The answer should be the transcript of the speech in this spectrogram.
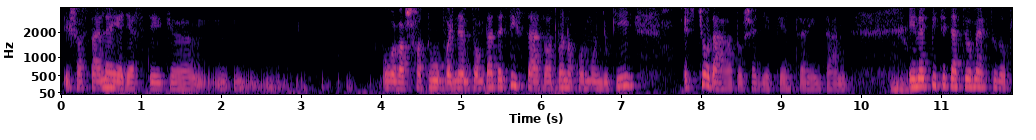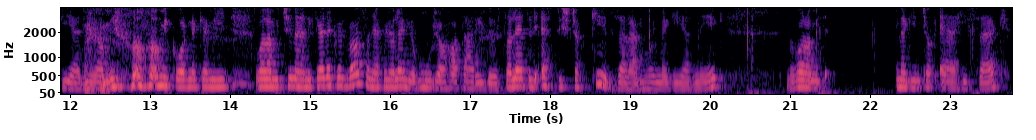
és aztán lejegyezték olvashatóbb, vagy nem tudom, tehát egy tisztázatban, akkor mondjuk így, és csodálatos egyébként szerintem. Igen. Én egy picit ettől meg tudok ijedni, ami, amikor nekem így valamit csinálni kell, de közben azt mondják, hogy a legjobb múzsa a határidő. Szóval lehet, hogy ezt is csak képzelem, hogy megijednék, mert valamit megint csak elhiszek,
